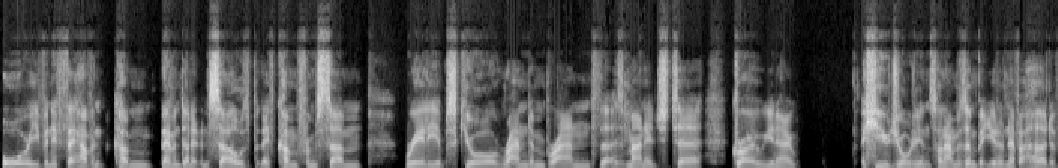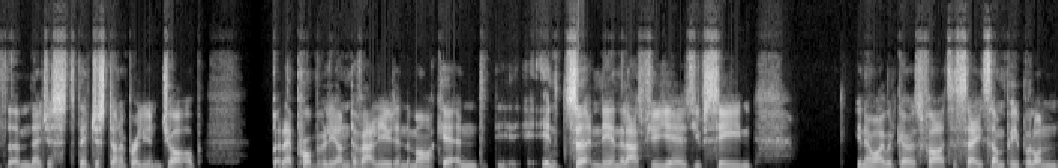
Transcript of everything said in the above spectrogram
or even if they haven't come they haven't done it themselves but they've come from some really obscure random brand that has managed to grow, you know, a huge audience on Amazon, but you'd have never heard of them. They're just they've just done a brilliant job, but they're probably undervalued in the market. And in certainly in the last few years, you've seen, you know, I would go as far to say some people on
